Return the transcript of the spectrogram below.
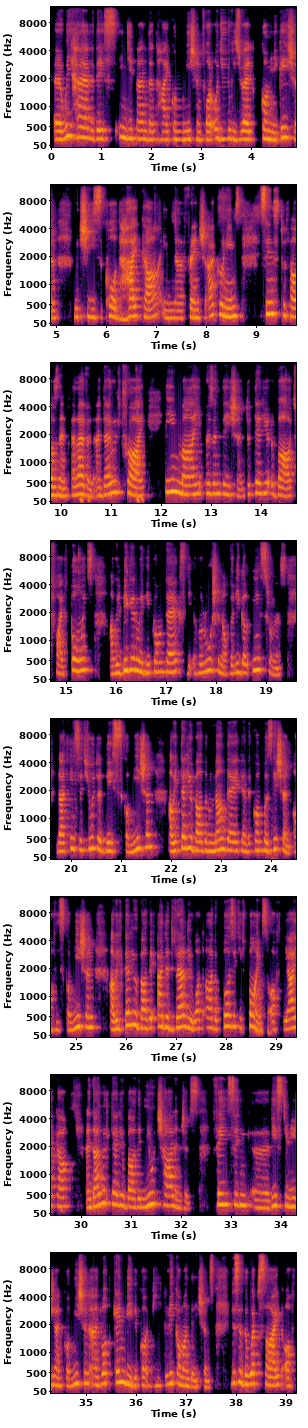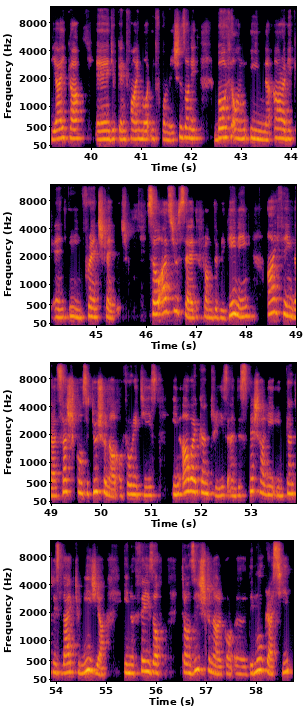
uh, we have this independent High Commission for Audiovisual Communication, which is called HAICA in uh, French acronyms, since 2011. And I will try in my presentation to tell you about five points. I will begin with the context, the evolution of the legal instruments that instituted this commission. I will tell you about the mandate and the composition of this commission. I will tell you about the added value, what are the positive points of the ICA, and I will tell you about the new challenges facing uh, this Tunisian Commission and what can be the, the, recommendations. This is the website of the ICA and you can find more information on it, both on in Arabic and in French language. So as you said from the beginning, I think that such constitutional authorities in our countries and especially in countries like Tunisia in a phase of transitional uh, democracy,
